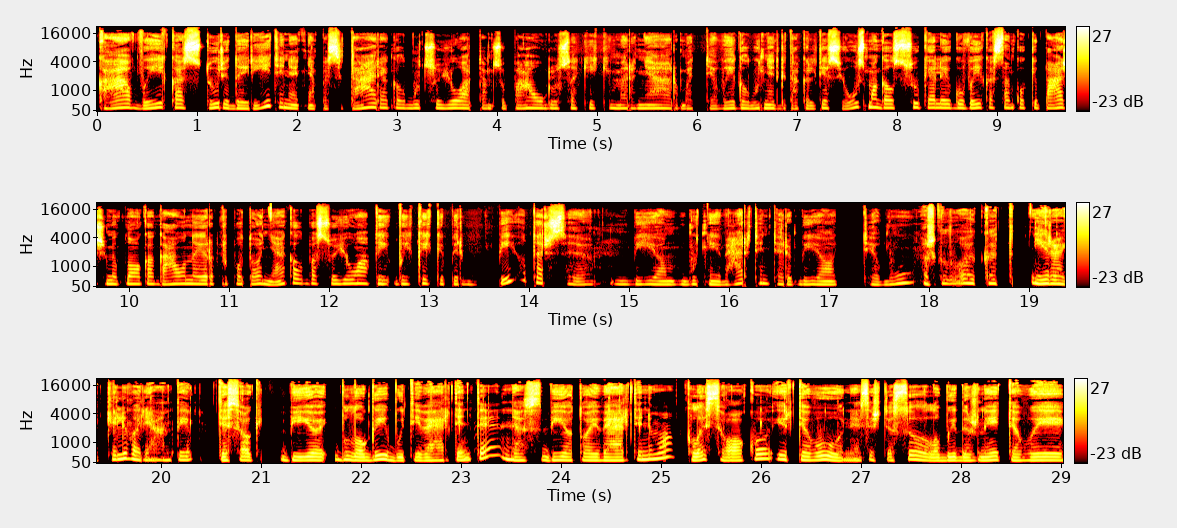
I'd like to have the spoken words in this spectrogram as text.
ką vaikas turi daryti, net nepasitarę galbūt su juo, ar ten su paaugliu, sakykime, ar ne, arba tėvai galbūt netgi tą kalties jausmą gal sukelia, jeigu vaikas ten kokį pažymį blogą gauna ir, ir po to nekalba su juo, tai vaikai kaip ir bijo tarsi, bijo būti neįvertinti ar bijo tėvų. Aš galvoju, kad yra keli variantai. Tiesiog bijo blogai būti įvertinti, nes bijo to įvertinimo klasiokų ir tėvų, nes iš tiesų labai dažnai tėvai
